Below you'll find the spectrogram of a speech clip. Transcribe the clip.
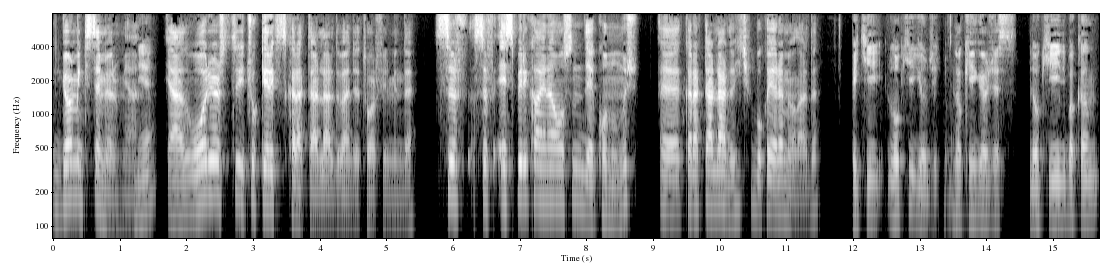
görmek istemiyorum ya. Niye? Yani Warriors 3 çok gereksiz karakterlerdi bence Thor filminde. Sırf sırf espri kaynağı olsun diye konulmuş e, karakterlerdi. Hiçbir boka yaramıyorlardı. Peki Loki'yi görecek mi? Loki'yi göreceğiz. Loki'yi bakalım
